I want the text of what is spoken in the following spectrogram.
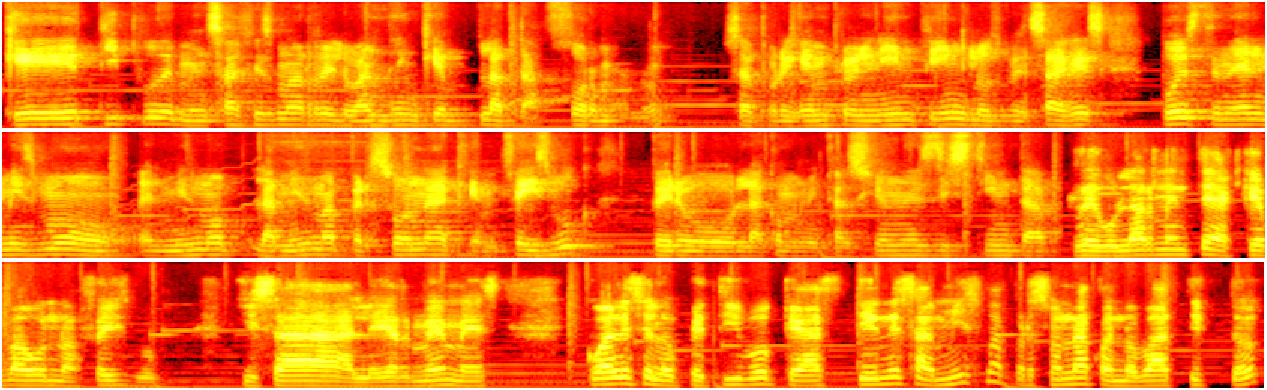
qué tipo de mensaje es más relevante en qué plataforma, ¿no? O sea, por ejemplo, en LinkedIn los mensajes puedes tener el mismo, el mismo, la misma persona que en Facebook, pero la comunicación es distinta. Regularmente, ¿a qué va uno a Facebook? Quizá a leer memes, cuál es el objetivo que has, tiene esa misma persona cuando va a TikTok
